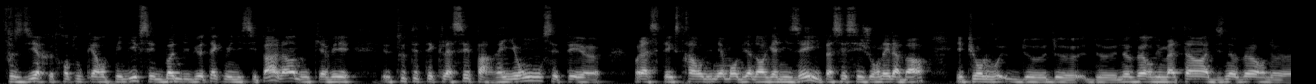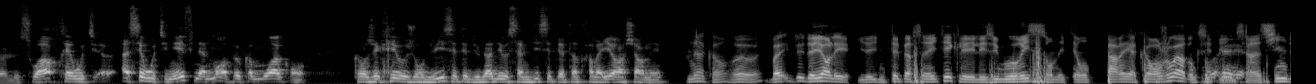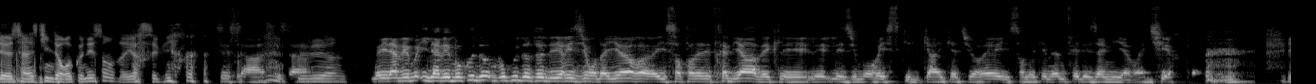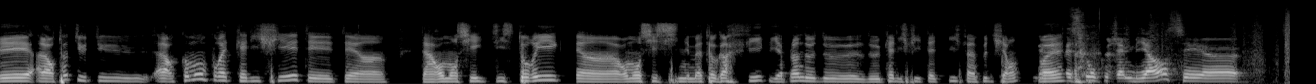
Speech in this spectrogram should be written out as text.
faut se dire que 30 ou 40 000 livres, c'est une bonne bibliothèque municipale. Hein, donc, il y avait, tout était classé par rayon. C'était euh, voilà, c'était extraordinairement bien organisé. Il passait ses journées là-bas. Et puis, on le, de, de, de 9 h du matin à 19 h le, le soir, très assez routinier finalement, un peu comme moi quand quand j'écris aujourd'hui, c'était du lundi au samedi, c'était un travailleur acharné. D'accord. Ouais, ouais. Bah, D'ailleurs, il a une telle personnalité que les, les humoristes s'en étaient emparés à cœur joie. Donc c'est un signe de, c'est un signe de reconnaissance. D'ailleurs, c'est bien. C'est ça, c'est ça. Mais il avait, il avait beaucoup, de, beaucoup d'autodérision. D'ailleurs, euh, il s'entendait très bien avec les, les, les humoristes qu'il caricaturait. Il s'en était même fait des amis, à vrai dire. Et alors, toi, tu, tu, alors comment on pourrait te qualifier? Es un, un romancier historique, un romancier cinématographique. Il y a plein de, qualificatifs un peu différents. Ouais. L'expression que j'aime bien, c'est euh,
